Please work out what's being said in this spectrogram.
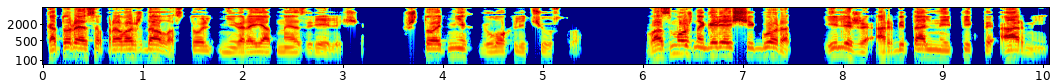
которое сопровождало столь невероятное зрелище, что от них глохли чувства. Возможно, горящий город или же орбитальные пикты армии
